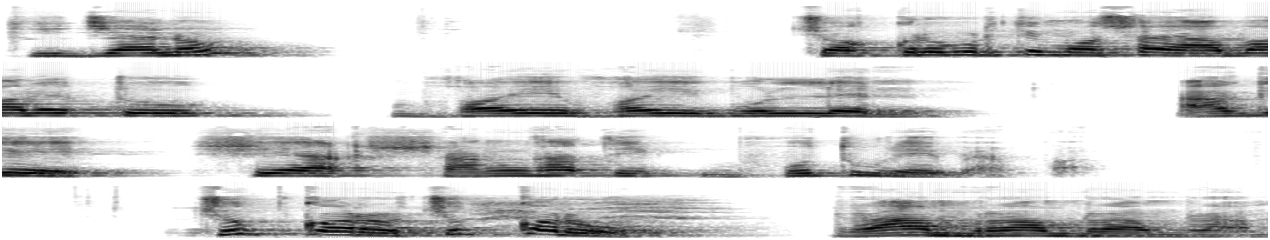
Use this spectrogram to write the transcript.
কি জানো চক্রবর্তী মশাই আবার একটু ভয়ে ভয়ে বললেন, আগে সে এক সাংঘাতিক ভুতুরে ব্যাপার। চুপ করো চুপ করো। রাম রাম রাম রাম,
